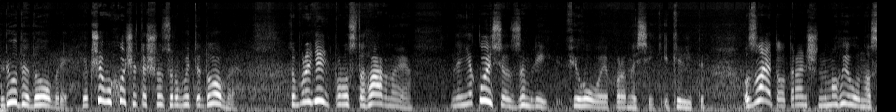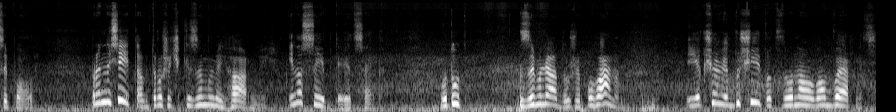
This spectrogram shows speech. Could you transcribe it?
люди добрі. Якщо ви хочете щось зробити добре, то прийдіть просто гарної, не якоїсь землі фігової принесіть і квіти. От знаєте, от раніше на могилу насипали. Принесіть там трошечки землі гарної і насипте від себе. Отут земля дуже погана, і якщо від душі, то воно вам вернеться.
